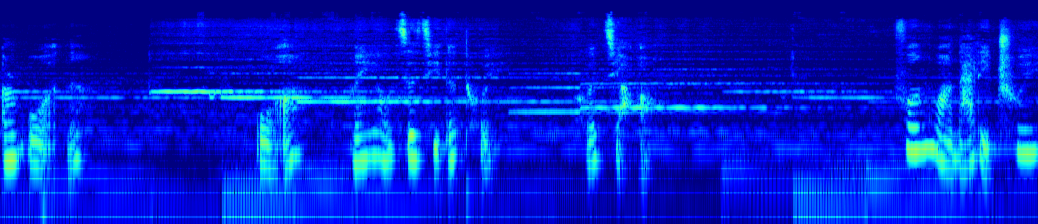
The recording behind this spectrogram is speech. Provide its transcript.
而我呢？我没有自己的腿和脚，风往哪里吹，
